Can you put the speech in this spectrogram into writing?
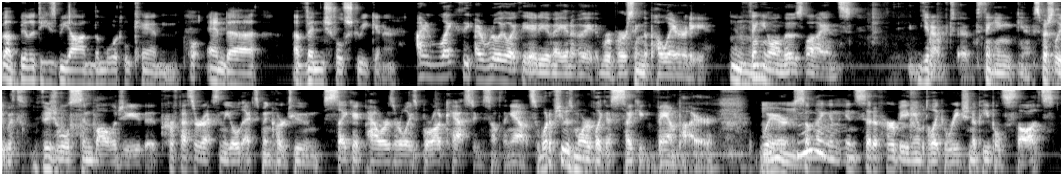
abilities beyond the mortal ken and uh, a vengeful streak in her. I like the. I really like the idea, Megan, of reversing the polarity. Mhm. Thinking along those lines, you know, uh, thinking, you know, especially with visual symbology, the Professor X in the old X Men cartoon, psychic powers are always broadcasting something out. So, what if she was more of like a psychic vampire, where Mm. something Mm. instead of her being able to like reach into people's thoughts,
